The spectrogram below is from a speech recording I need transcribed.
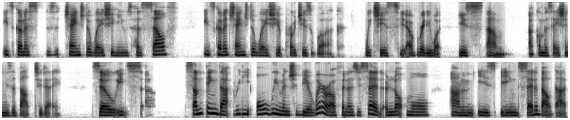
It's going to change the way she views herself. It's going to change the way she approaches work, which is, you know, really what is um, our conversation is about today. So it's uh, something that really all women should be aware of. And as you said, a lot more um, is being said about that,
